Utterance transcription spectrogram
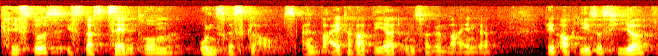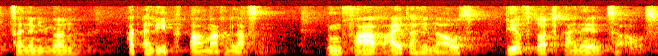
Christus ist das Zentrum unseres Glaubens, ein weiterer Wert unserer Gemeinde, den auch Jesus hier seinen Jüngern hat erlebbar machen lassen. Nun fahr weiter hinaus, wirf dort deine Netze aus.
